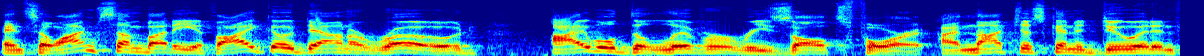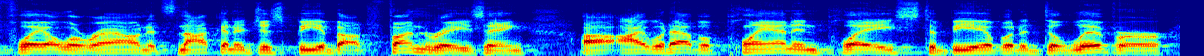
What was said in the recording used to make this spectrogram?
And so I'm somebody, if I go down a road, I will deliver results for it. I'm not just going to do it and flail around. It's not going to just be about fundraising. Uh, I would have a plan in place to be able to deliver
